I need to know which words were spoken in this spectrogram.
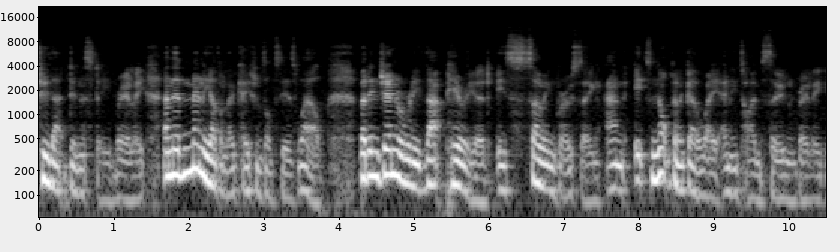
to that dynasty, really. And there are many other locations, obviously, as well. But in general, really, that period is so engrossing and it's not going to go away anytime soon, really,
